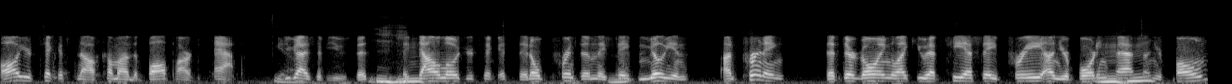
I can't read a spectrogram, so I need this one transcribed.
all your tickets now come on the ballpark app. Yeah. You guys have used it. Mm-hmm. They download your tickets. They don't print them. They save millions on printing. That they're going like you have TSA pre on your boarding mm-hmm. pass on your phone.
